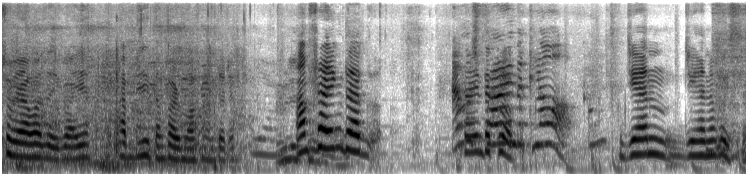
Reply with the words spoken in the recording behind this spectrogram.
সবাই আওয়াজ আইব আইয়া আপডেট দিতাম পারব আপনাদের আম frying the clock. the clock. Jihan জিহানে কইছে.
